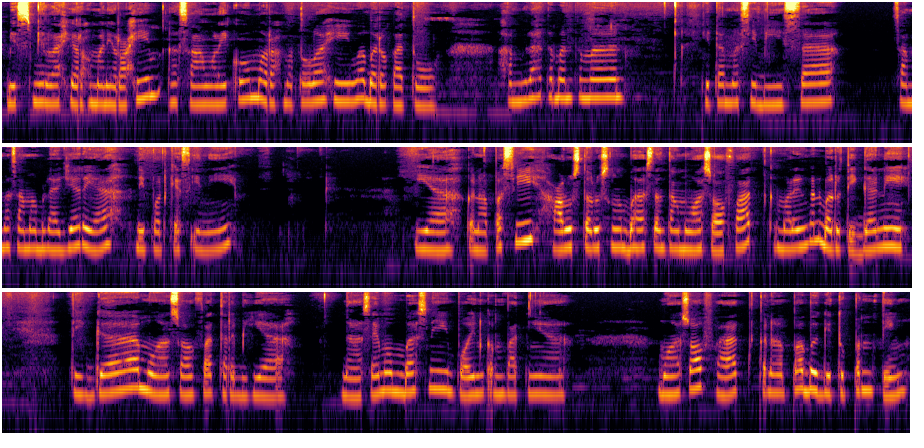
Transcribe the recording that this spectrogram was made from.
Bismillahirrahmanirrahim. Assalamualaikum warahmatullahi wabarakatuh. Alhamdulillah teman-teman. Kita masih bisa sama-sama belajar ya di podcast ini. Ya, kenapa sih harus terus ngebahas tentang muasofat? Kemarin kan baru tiga nih. Tiga muasofat terbiah Nah, saya membahas nih poin keempatnya. Muasofat, kenapa begitu penting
